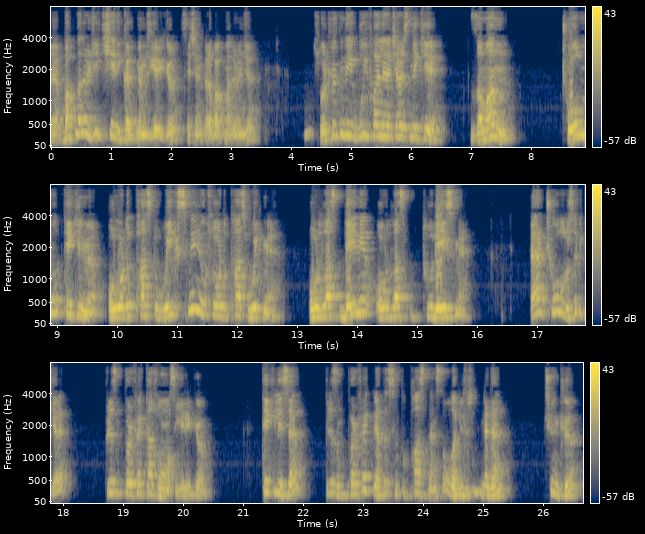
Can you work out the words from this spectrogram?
Ee, bakmadan önce iki şeye dikkat etmemiz gerekiyor. Seçeneklere bakmadan önce. Soru kökündeki bu ifadelerin içerisindeki zaman çoğul mu, tekil mi? Over the past weeks mi yoksa over the past week mi? Over the last day mi, over the last two days mi? Eğer çoğul olursa bir kere present perfect tense olması gerekiyor. Tekil ise present perfect veya da simple past tense de olabilir. Neden? Çünkü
